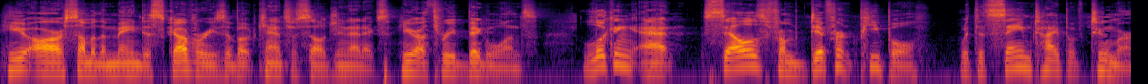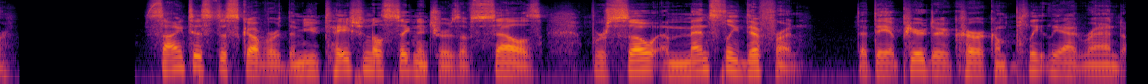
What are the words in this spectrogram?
Here are some of the main discoveries about cancer cell genetics. Here are three big ones. Looking at cells from different people with the same type of tumor Scientists discovered the mutational signatures of cells were so immensely different that they appeared to occur completely at random.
